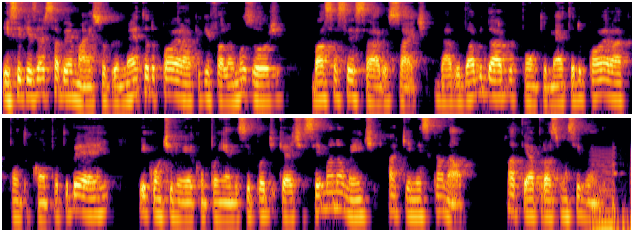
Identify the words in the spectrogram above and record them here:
E se quiser saber mais sobre o método Power Up que falamos hoje, basta acessar o site www.metodopowerup.com.br e continue acompanhando esse podcast semanalmente aqui nesse canal. Até a próxima segunda.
